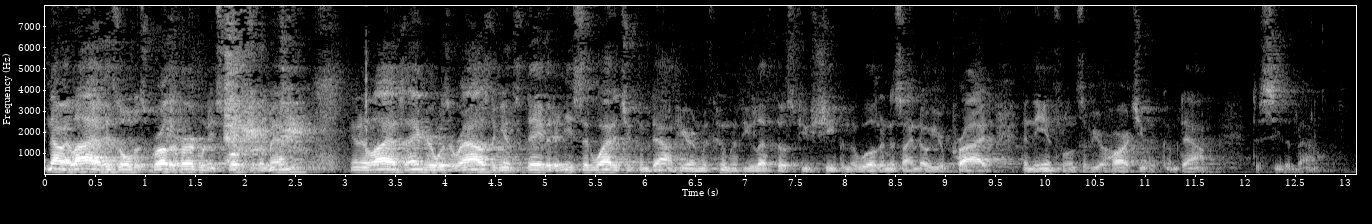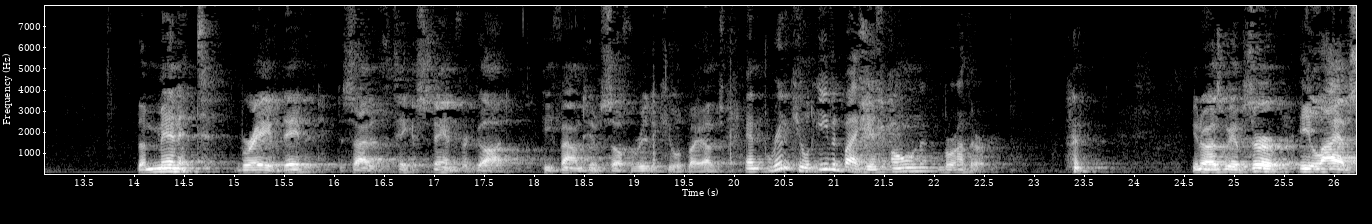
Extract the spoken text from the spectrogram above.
Now Eliab, his oldest brother, heard when he spoke to the men, and Eliab's anger was aroused against David, and he said, Why did you come down here, and with whom have you left those few sheep in the wilderness? I know your pride and the influence of your heart. You have come down to see the battle. The minute brave David decided to take a stand for God, he found himself ridiculed by others, and ridiculed even by his own brother. You know, as we observe Eliab's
